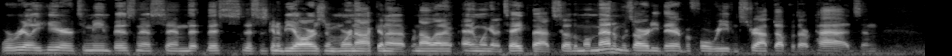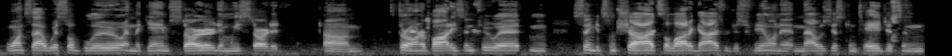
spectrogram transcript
we're really here to mean business, and th- this this is going to be ours, and we're not gonna we're not letting anyone going to take that. So the momentum was already there before we even strapped up with our pads, and once that whistle blew and the game started, and we started um, throwing our bodies into it and sinking some shots. A lot of guys were just feeling it, and that was just contagious. And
